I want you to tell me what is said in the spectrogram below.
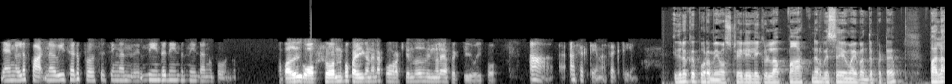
ഞങ്ങളുടെ പാർട്ട്ണർ വിസയുടെ പ്രോസസ്സിംഗ് നീണ്ട് നീണ്ട് അങ്ങ് പോകുന്നു. അപ്പൊ അത് ഓഫ് ഷോറിന് ഇപ്പൊ പരിഗണന കുറയ്ക്കുന്നത് നിങ്ങളെ എഫക്ട് ചെയ്യുമോ ഇപ്പോ ആ അഫക്ട് ചെയ്യും അഫക്ട് ചെയ്യും. ഇതിനൊക്കെ പുറമെ ഓസ്ട്രേലിയയിലേക്കുള്ള പാർട്ട്ണർ വിസയുമായി ബന്ധപ്പെട്ട് പല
